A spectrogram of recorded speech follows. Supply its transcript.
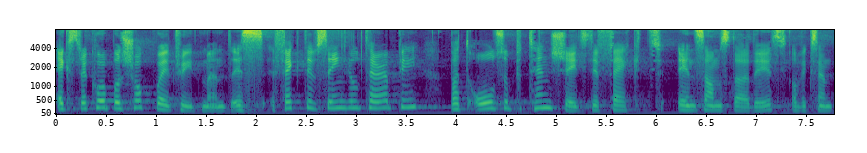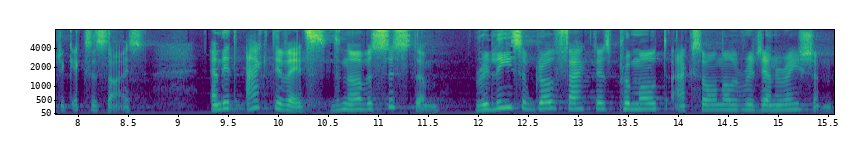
Extracorporeal shockwave treatment is effective single therapy, but also potentiates the effect in some studies of eccentric exercise. And it activates the nervous system. Release of growth factors promote axonal regeneration.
